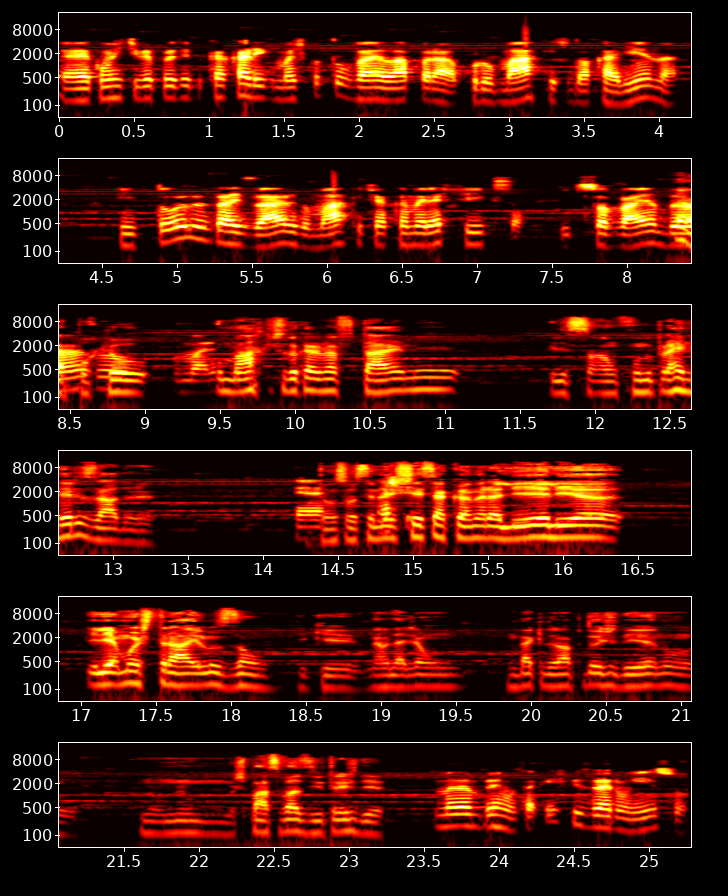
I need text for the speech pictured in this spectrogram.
É, como a gente vê, por exemplo, em Cacarico, mas quando tu vai lá para o market do Ocarina, em todas as áreas do market a câmera é fixa. E tu só vai andando. É, porque o, o marketing do Ocarina of Time ele só é um fundo pré-renderizado, né? É, Então se você mexesse a câmera ali, ele ia, ele ia mostrar a ilusão de que na verdade é um, um backdrop 2D no, no, num espaço vazio 3D. Mas eu pergunto, será que eles fizeram isso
